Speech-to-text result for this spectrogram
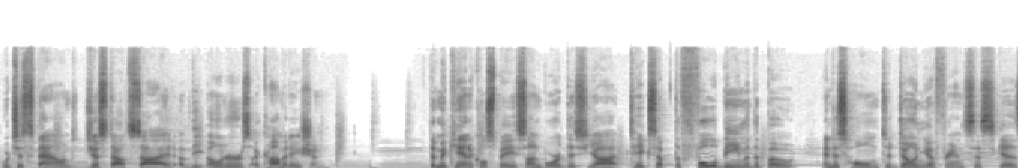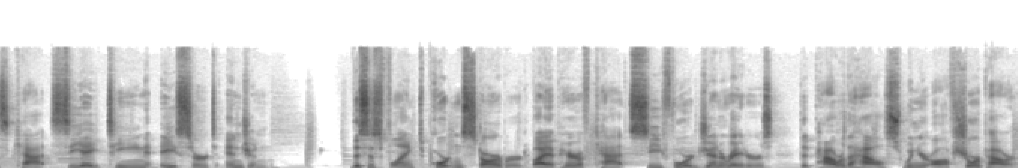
which is found just outside of the owner's accommodation. The mechanical space on board this yacht takes up the full beam of the boat and is home to Dona Francisca's CAT C18 ACERT engine. This is flanked port and starboard by a pair of CAT C4 generators that power the house when you're offshore power.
